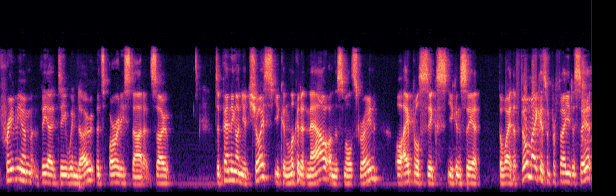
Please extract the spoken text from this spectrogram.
premium VOD window that's already started. So, depending on your choice, you can look at it now on the small screen, or April 6th, you can see it the way the filmmakers would prefer you to see it.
